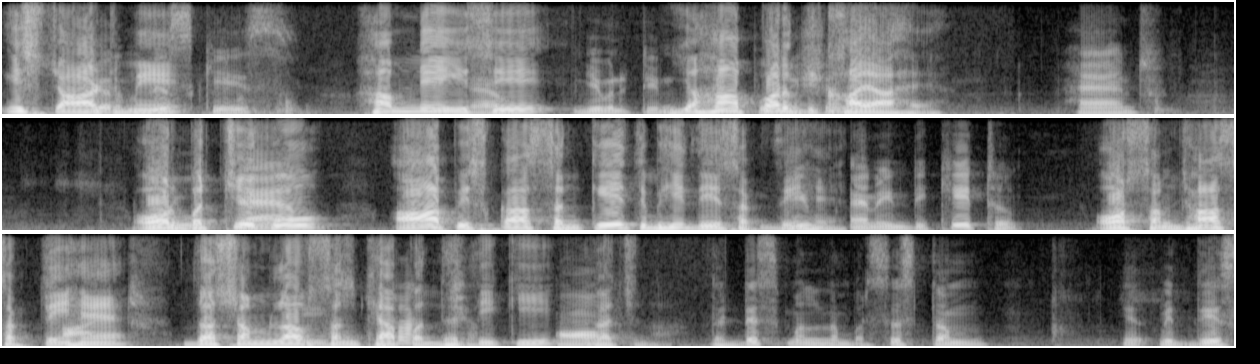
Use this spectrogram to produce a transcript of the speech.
इस चार्ट में हमने इसे यहाँ पर दिखाया है। और बच्चे को आप इसका संकेत भी दे सकते हैं और समझा सकते हैं दशमलव संख्या पद्धति की रचना। The decimal number system with this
